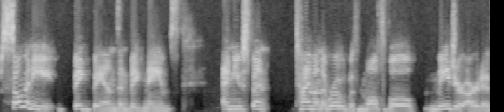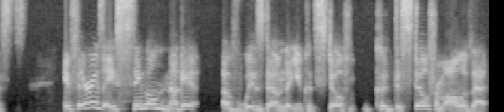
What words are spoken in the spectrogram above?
so many big bands and big names, and you've spent time on the road with multiple major artists, if there is a single nugget of wisdom that you could still could distill from all of that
